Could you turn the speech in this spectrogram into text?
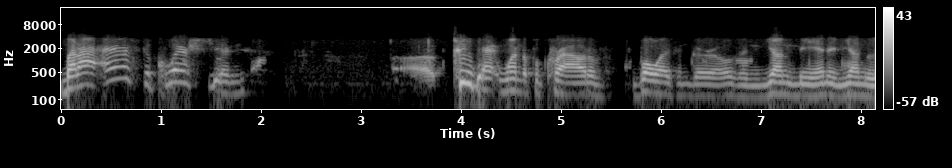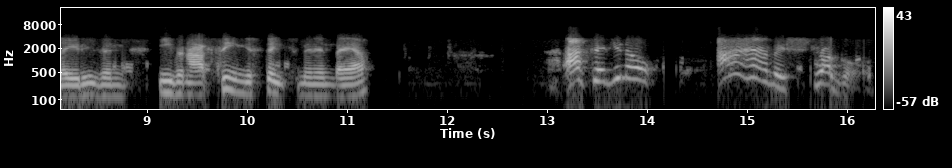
But I asked a question uh, to that wonderful crowd of boys and girls and young men and young ladies and even our senior statesmen in there. I said, you know, I have a struggle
